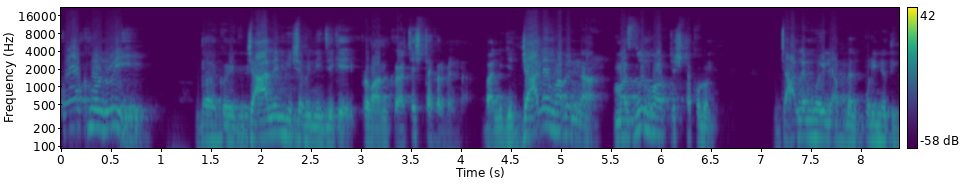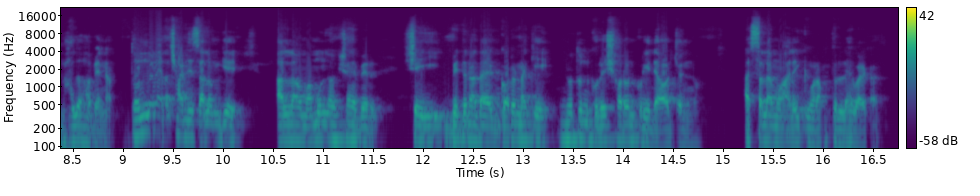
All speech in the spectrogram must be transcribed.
কখনোই দয়া করে জালেম হিসাবে নিজেকে প্রমাণ করার চেষ্টা করবেন না বা নিজে জালেম হবেন না, মাজলুম হওয়ার চেষ্টা করুন। জালেম হইলে আপনার পরিণতি ভালো হবে না। ধন্যবাদ সাজিস আলমকে, আল্লাহ মামুন হক সাহেবের সেই বেদনাদায়ক ঘটনাকে নতুন করে স্মরণ করিয়ে দেওয়ার জন্য। আসসালামু আলাইকুম রহমতুল্লাহ বারকাত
